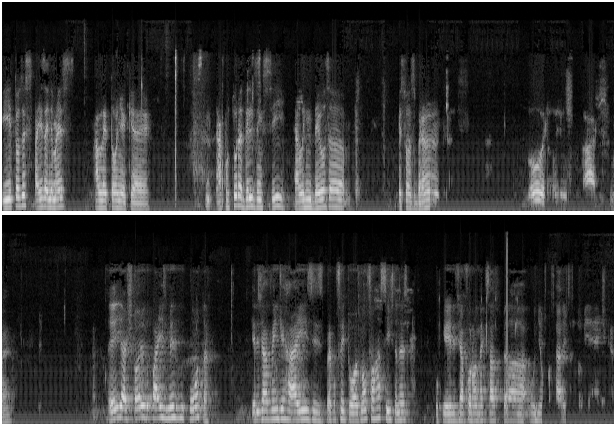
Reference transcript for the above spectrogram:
E todos esses países, ainda mais a Letônia, que é. A cultura deles em si, ela endeusa pessoas brancas, loura, olhos claros. É. E a história do país mesmo conta eles já vêm de raízes preconceituosas, não só racistas, né? Porque eles já foram anexados pela União Socialista Soviética,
